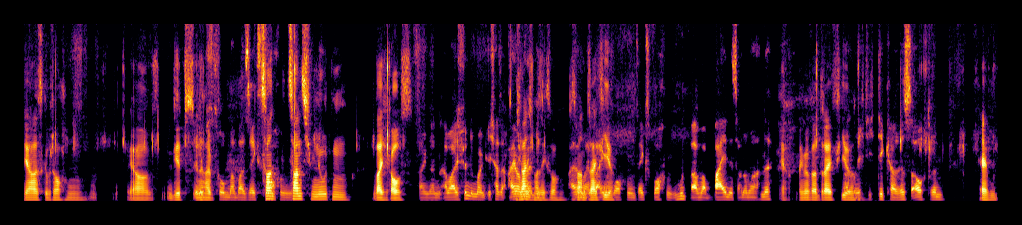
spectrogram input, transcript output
Ja, ist gebrochen. Ja, Gips innerhalb drum, aber sechs 20, Wochen 20 Minuten war ich raus. dann. Aber ich finde immer, ich hatte Ich einmal war nicht mal sechs Wochen. Es waren drei, vier. Gebrochen, sechs Wochen. Gut, aber Bein ist auch nochmal, ne? Ja, bei mir war drei, War vier. ein richtig dicker Riss auch drin. Ja, gut.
